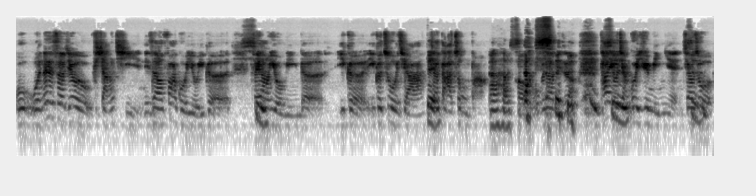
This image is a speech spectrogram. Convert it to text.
我我那个时候就想起，你知道法国有一个非常有名的一个一个作家叫大众嘛啊，好，我不知道你知道，他有讲过一句名言，叫做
